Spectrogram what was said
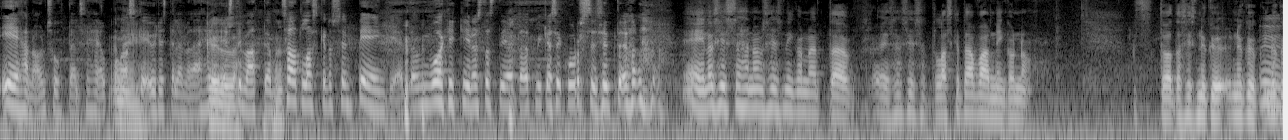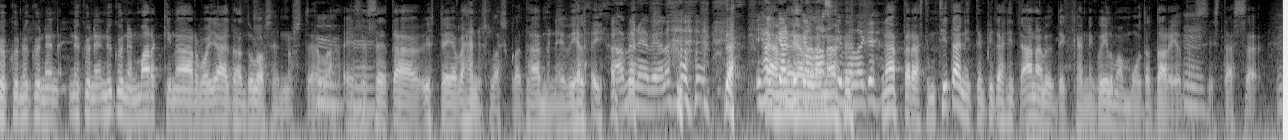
Ehän on suhteellisen helppo niin. laskea yhdistelemällä estimaattia, mutta sä oot laskenut sen penkin, että muakin kiinnostaisi tietää, että mikä se kurssi sitten on. Ei, no siis sehän on siis niin kun, että, ei se siis, että lasketaan vaan niin kun, tuota, siis nyky, nyky, mm. nyky, nykyinen, nykyinen, nykyinen markkina-arvo jaetaan tulosennusteella. Mm, Ei se, mm. se tämä yhteen- ja vähennyslaskua, tämä menee vielä ihan... Tämä menee vielä. ihan kännykän laskimellakin. Näppärästi, mutta sitä niiden pitäisi niiden analyytikkojen niin ilman muuta tarjota mm. siis tässä, mm.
